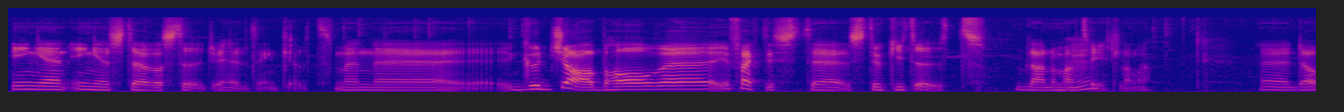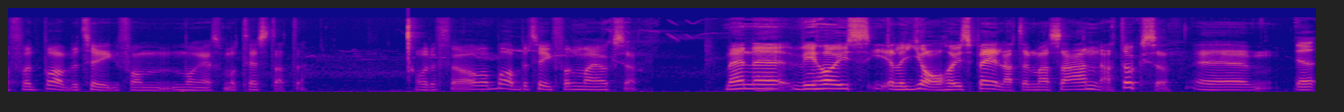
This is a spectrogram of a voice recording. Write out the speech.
Ingen, ingen större studie helt enkelt. Men eh, Good Job har eh, ju faktiskt eh, stuckit ut bland de här Mm. titlarna. Eh, det har fått bra betyg från många som har testat det. Och det får bra betyg från mig också. Men eh, vi har ju, eller jag har ju spelat en massa annat också. Eh, Det,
